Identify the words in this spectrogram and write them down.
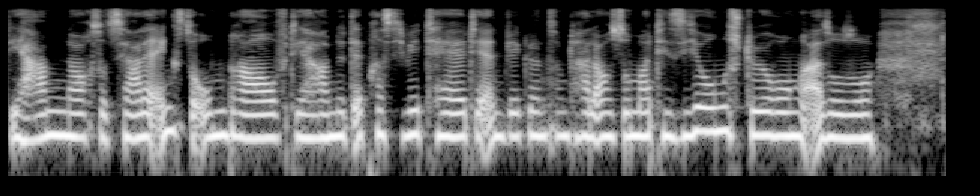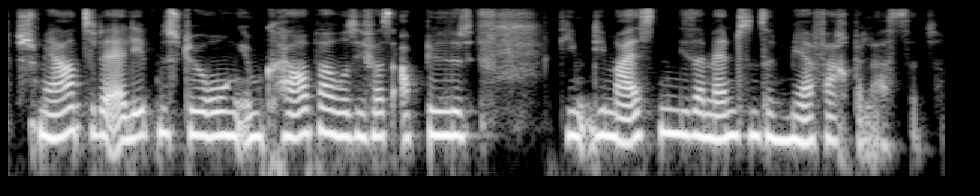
die haben noch soziale Ängste obendrauf, die haben eine Depressivität, die entwickeln zum Teil auch Somatisierungsstörungen, also so Schmerz- oder Erlebnisstörungen im Körper, wo sich was abbildet. Die, die meisten dieser Menschen sind mehrfach belastet.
